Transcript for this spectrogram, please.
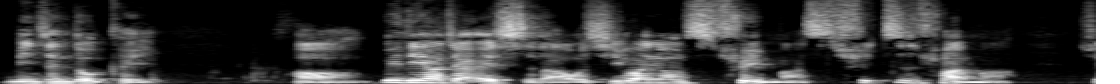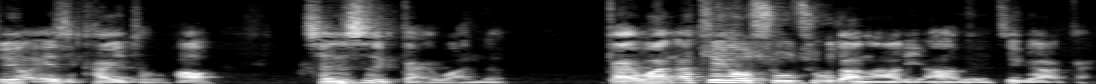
名称都可以。好，不一定要叫 S 啦，我习惯用 string 嘛，去自串嘛，所以用 S 开头。好，程式改完了，改完那最后输出到哪里啊？对，这个要改，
